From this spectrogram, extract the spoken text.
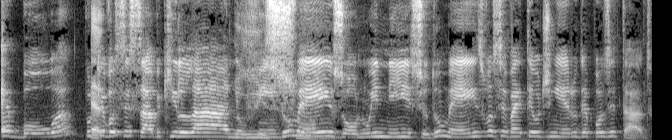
é boa, porque É. você sabe que lá no fim Isso. do mês ou no início do mês você vai ter o dinheiro depositado.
